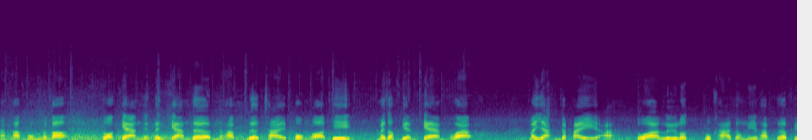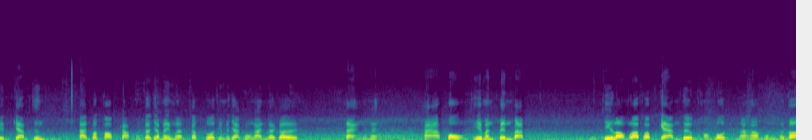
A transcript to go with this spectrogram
นะครับผมแล้วก็ตัวแก้มยังเป็นแก้มเดิมนะครับ เลือกใช้โป่งล้อที่ไม่ต้องเปลี่ยนแก้ม เพราะว่าไม่อยากจะไปอะตัวหรือรถลูกค้าตรงนี้ครับเพื่อเปลี่ยนแก้มซึ่งการประกอบกับมันก็จะไม่เหมือนกับตัวที่มาจากโรงงาน แล้วก็แต่งหาโป่งที่มันเป็นแบบที่รองรับกับแก้มเดิมของรถนะครับผมแล้วก็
